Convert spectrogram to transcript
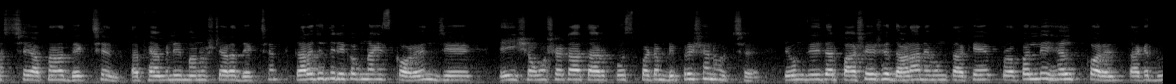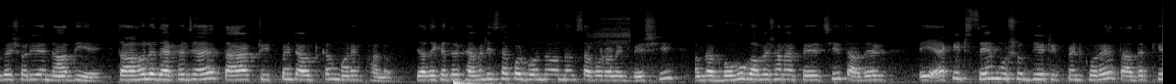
আসছে, আপনারা দেখছেন, তার ফ্যামিলির মানুষ যারা দেখছেন, তারা যদি রেকগনাইজ করেন যে এই সমস্যাটা তার পোস্টপার্টাম ডিপ্রেশন হচ্ছে এবং যদি তার পাশে এসে দাঁড়ান এবং তাকে প্রপারলি হেল্প করেন, তাকে দূরে সরিয়ে না দিয়ে, তাহলে দেখা যায় তার ট্রিটমেন্ট আউটকাম অনেক ভালো। যাদের ক্ষেত্রে ফ্যামিলি সাপোর্ট বন্ধু বান্ধব সাপোর্ট অনেক বেশি। আমরা বহু গবেষণা পেয়েছি, তাদের এই একই সেম ওষুধ দিয়ে ট্রিটমেন্ট করে তাদেরকে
